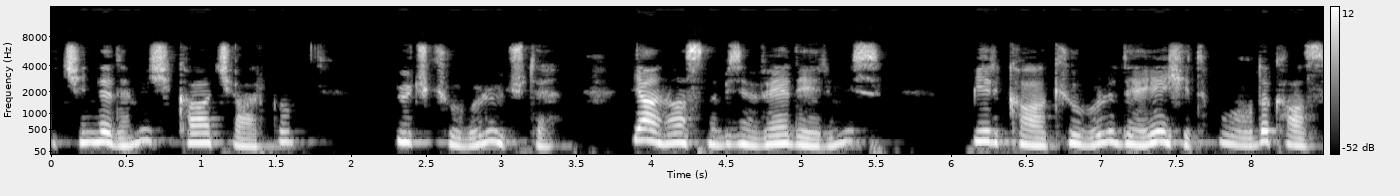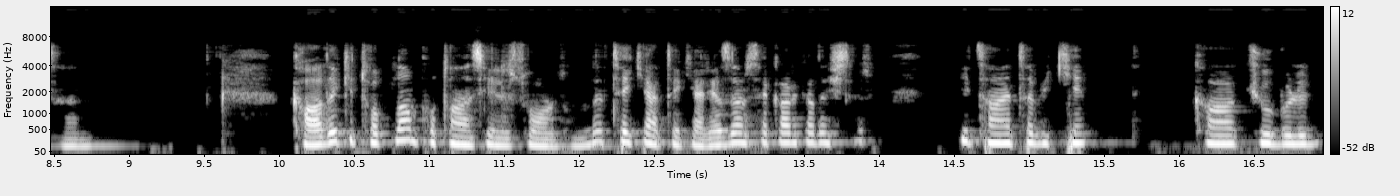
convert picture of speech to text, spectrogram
için ne demiş? K çarpı 3Q bölü 3D. Yani aslında bizim V değerimiz 1KQ bölü D'ye eşit. Bu burada kalsın. K'daki toplam potansiyeli sorduğumda teker teker yazarsak arkadaşlar bir tane tabii ki KQ bölü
